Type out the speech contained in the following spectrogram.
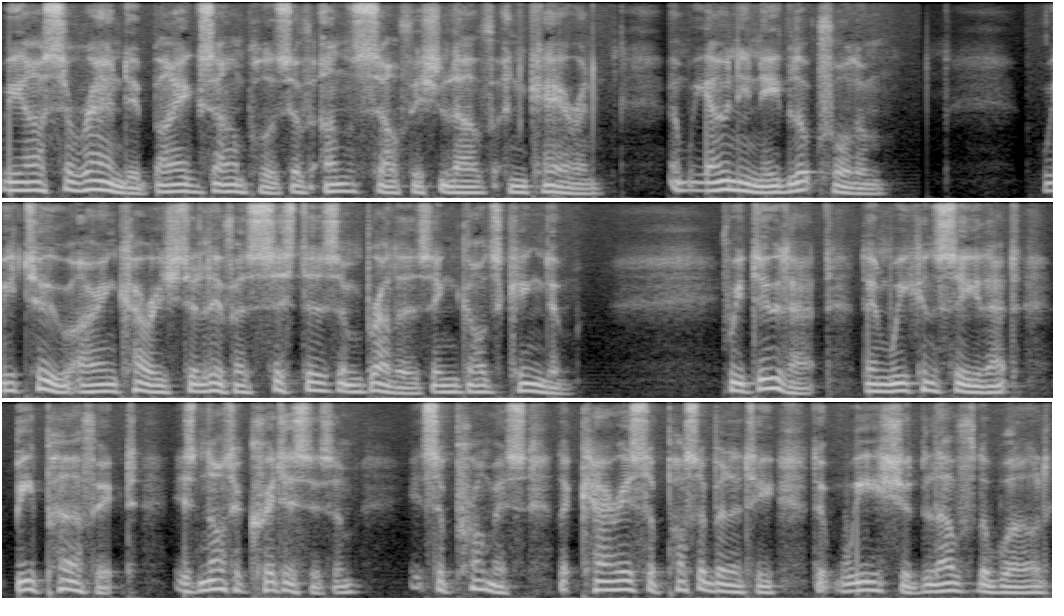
We are surrounded by examples of unselfish love and caring, and we only need look for them. We too are encouraged to live as sisters and brothers in God's kingdom. If we do that, then we can see that be perfect is not a criticism, it's a promise that carries the possibility that we should love the world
